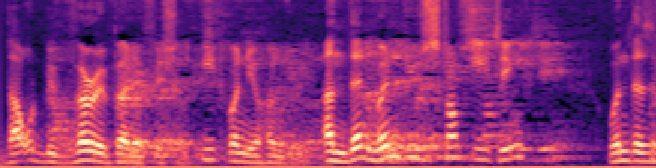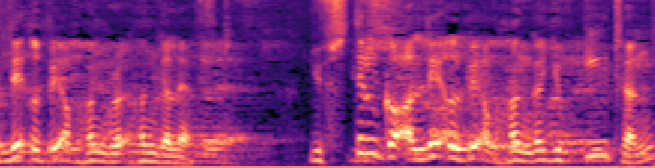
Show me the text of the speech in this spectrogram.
That would be very beneficial. Eat when you're hungry. And then when do you stop eating? When there's a little bit of hunger, hunger left. You've still got a little bit of hunger, you've eaten,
